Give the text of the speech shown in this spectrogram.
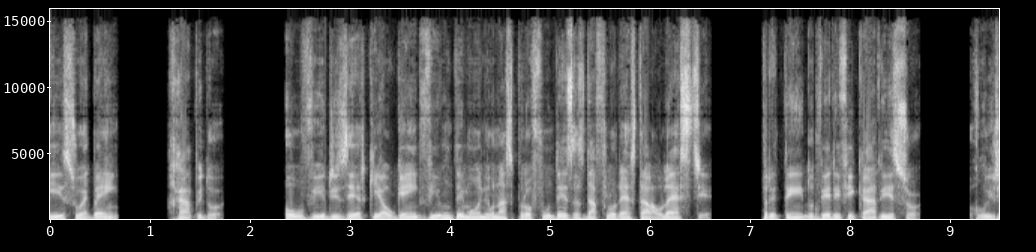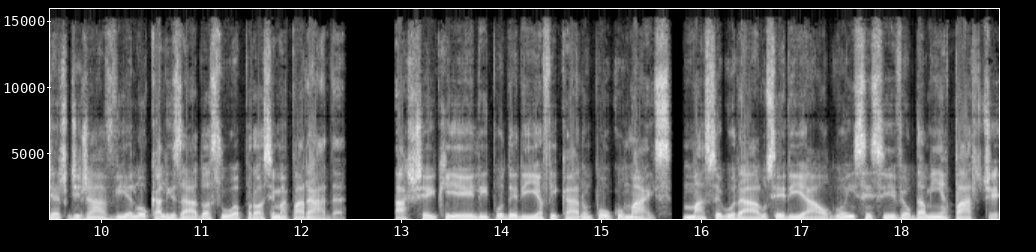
Isso é bem rápido. Ouvi dizer que alguém viu um demônio nas profundezas da floresta ao leste. Pretendo verificar isso. Ruigerd já havia localizado a sua próxima parada. Achei que ele poderia ficar um pouco mais, mas segurá-lo seria algo insensível da minha parte.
